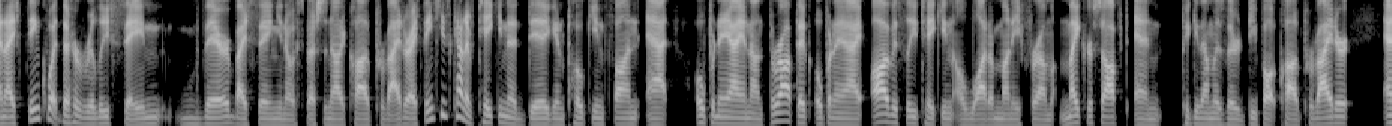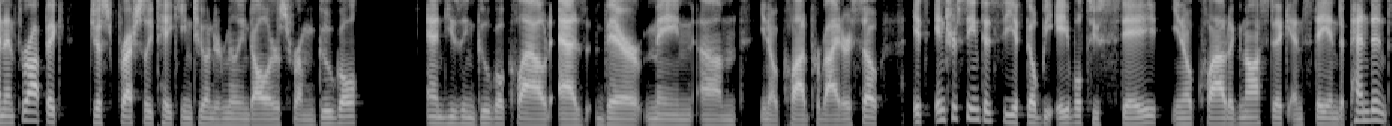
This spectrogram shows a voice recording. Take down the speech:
and I think what they're really saying there by saying, you know, especially not a cloud provider, I think he's kind of taking a dig and poking fun at OpenAI and Anthropic. OpenAI obviously taking a lot of money from Microsoft and picking them as their default cloud provider, and Anthropic just freshly taking $200 million from Google and using Google Cloud as their main, um, you know, cloud provider. So it's interesting to see if they'll be able to stay, you know, cloud agnostic and stay independent.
